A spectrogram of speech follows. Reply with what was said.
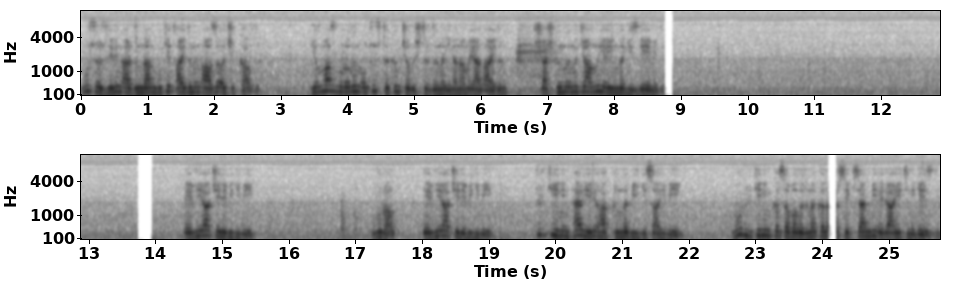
Bu sözlerin ardından Buket Aydın'ın ağzı açık kaldı. Yılmaz Vural'ın 30 takım çalıştırdığına inanamayan Aydın, şaşkınlığını canlı yayında gizleyemedi. Evliya Çelebi gibiyim. Vural, Evliya Çelebi gibiyim. Türkiye'nin her yeri hakkında bilgi sahibiyim. Bu ülkenin kasabalarına kadar 81 elayetini gezdim.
